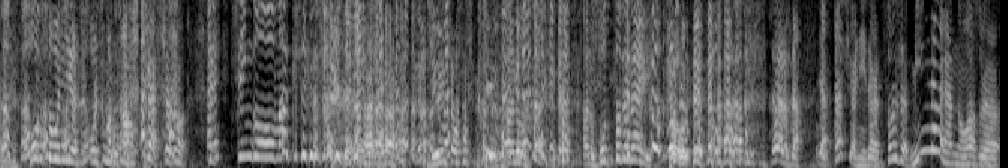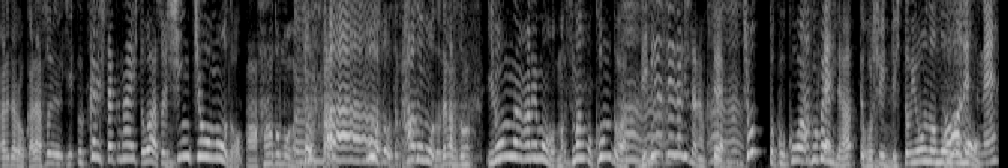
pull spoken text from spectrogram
らね。本当に押します。あ違う。そのあれ？信号をマークしてくださいみたいな。自転車をタップしてください。あのあのボットでない。照明だからさいや確かにだからそれさみんながやるのはそれはあれだろうからそういううっかりしたくない人はそういう慎重モード、あハードモードそいうなあそうそうだからハードモード。だからそのいろんなあれも、まあ、スマホも今度はうん。利便性だけじゃなくてうんうん。ちょっとここは不便であってほしいって人用のモそうードもですね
